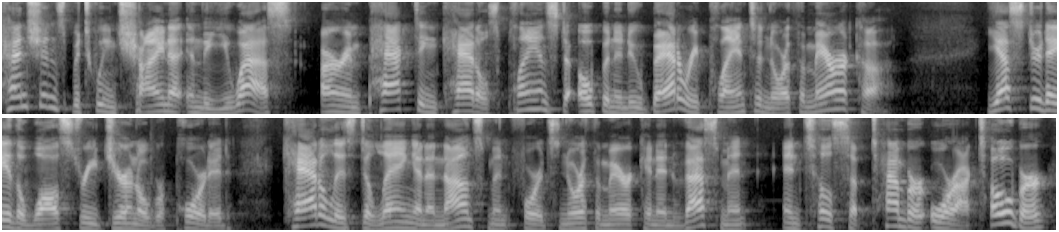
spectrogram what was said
Tensions between China and the U.S. are impacting CATL's plans to open a new battery plant in North America. Yesterday, the Wall Street Journal reported CATL is delaying an announcement for its North American investment until September or October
